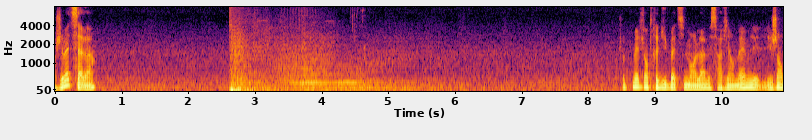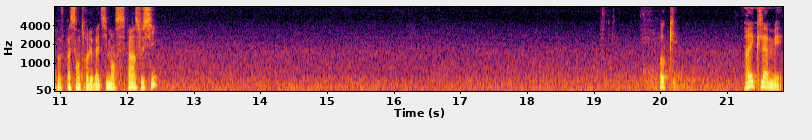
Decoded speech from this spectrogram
Je vais mettre ça là. Je peux mettre l'entrée du bâtiment là, mais ça revient au même. Les, gens peuvent passer entre les bâtiments, c'est pas un souci. Ok. Réclamer.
